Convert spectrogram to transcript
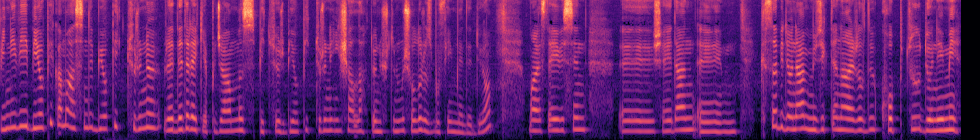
bir nevi biyopik ama aslında biyopik türünü reddederek yapacağımız bir tür. Biyopik türünü inşallah dönüştürmüş oluruz bu filmle de diyor. Miles Davis'in e, şeyden e, kısa bir dönem müzikten ayrıldığı, koptuğu dönemi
